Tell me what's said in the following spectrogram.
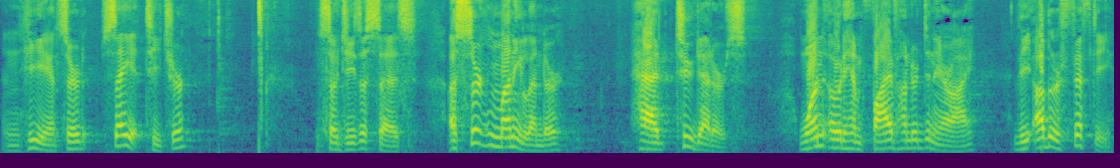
And he answered, Say it, teacher. And so Jesus says, A certain moneylender had two debtors. One owed him 500 denarii, the other 50.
